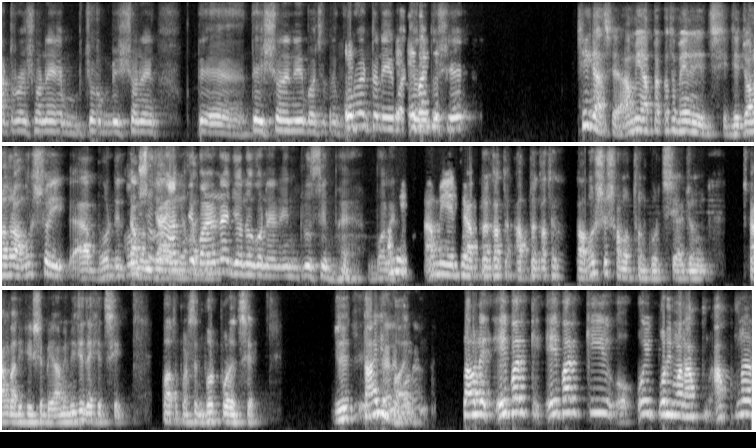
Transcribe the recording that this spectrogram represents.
আঠারো সনে চব্বিশ সনে তেইশ সনে নির্বাচনে কোনো একটা নির্বাচনে তো সে ঠিক আছে আমি আপনার কথা মেনে নিচ্ছি যে জনগণ অবশ্যই ভোট দিতে আনতে পারে না জনগণের ইনক্লুসিভ হ্যাঁ বলেন। আমি এতে আপনার কথা আপনার কথা অবশ্যই সমর্থন করছি একজন সাংবাদিক হিসেবে। আমি নিজে দেখেছি কত পার্সেন্ট ভোট পড়েছে। যদি তাই হয় তাহলে এবার কি এবার কি ওই পরিমাণ আপনার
